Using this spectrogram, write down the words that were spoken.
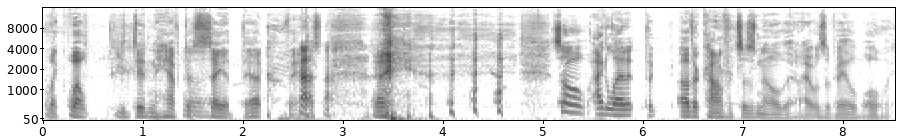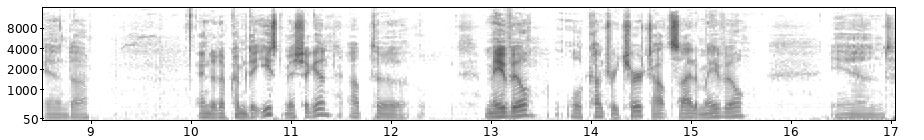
like, well, you didn't have to say it that fast. so I let it, the other conferences know that I was available, and uh, ended up coming to East Michigan, up to Mayville, a little country church outside of Mayville, and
